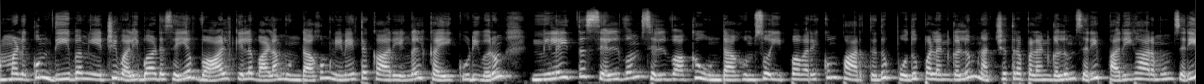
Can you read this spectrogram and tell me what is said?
அம்மனுக்கும் தீபம் ஏற்றி வழிபாடு செய்ய வாழ்க்கையில் வளம் உண்டாகும். நினைத்த காரியங்கள் கைகூடி வரும். நிலைத்த செல்வம் செல்வாக்கு உண்டாகும். ஸோ இப்போ வரைக்கும் பார்த்தது பொது பலன்களும் நட்சத்திர பலன்களும் சரி பரிகாரமும் சரி.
